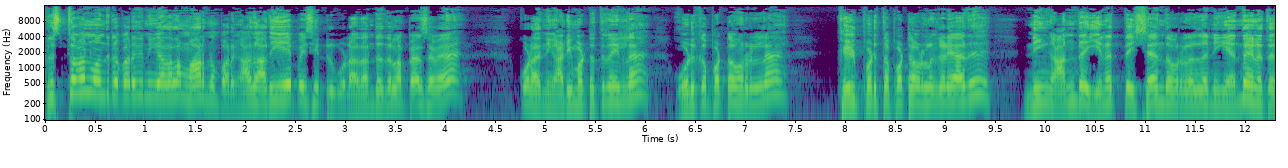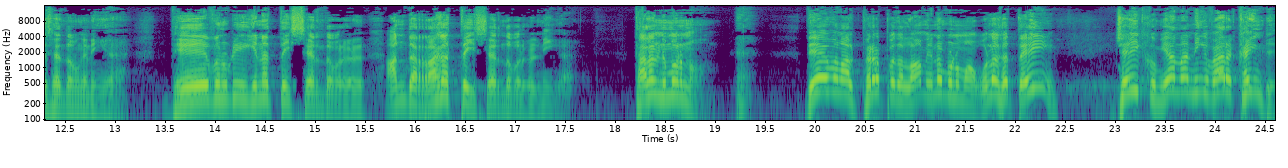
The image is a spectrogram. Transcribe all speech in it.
கிறிஸ்தவன் வந்துட்ட பிறகு நீங்கள் அதெல்லாம் மாறணும் பாருங்கள் அது அதையே பேசிகிட்டு இருக்கக்கூடாது அந்த இதெல்லாம் பேசவே கூடாது. நீங்கள் அடிமட்டத்திலும் இல்லை ஒடுக்கப்பட்டவரும் இல்லை கீழ்ப்படுத்தப்பட்டவர்களும் கிடையாது. நீங்கள் அந்த இனத்தை சேர்ந்தவர்கள் அல்ல. நீங்கள் எந்த இனத்தை சேர்ந்தவங்க நீங்கள் தேவனுடைய இனத்தை சேர்ந்தவர்கள். அந்த ரகத்தை சேர்ந்தவர்கள் நீங்கள் தலை நிமிரணும். தேவனால் பிறப்பதெல்லாம் என்ன பண்ணுமா? உலகத்தை ஜெயிக்கும். ஏன்னா நீங்கள் வேற கைண்டு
